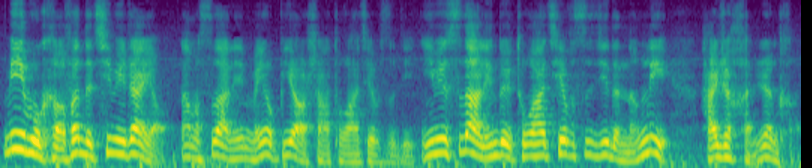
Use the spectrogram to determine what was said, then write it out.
密不可分的亲密战友，那么斯大林没有必要杀图哈切夫斯基，因为斯大林对图哈切夫斯基的能力还是很认可的。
